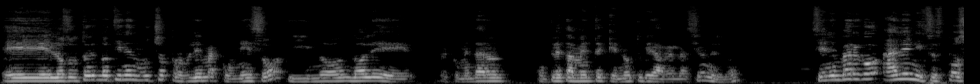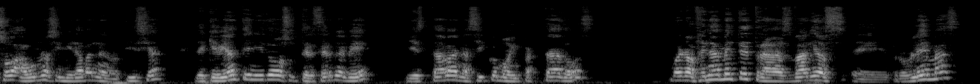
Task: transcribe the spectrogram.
eh, los doctores no tienen mucho problema con eso y no, no le recomendaron completamente que no tuviera relaciones, ¿no? Sin embargo, Allen y su esposo aún no asimilaban la noticia de que habían tenido su tercer bebé y estaban así como impactados. Bueno, finalmente tras varios eh, problemas,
